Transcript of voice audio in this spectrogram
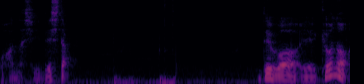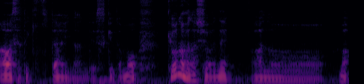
お話でした。では、えー今日の合わせて聞きたいなんですけども今日の話はねあのーまあ、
